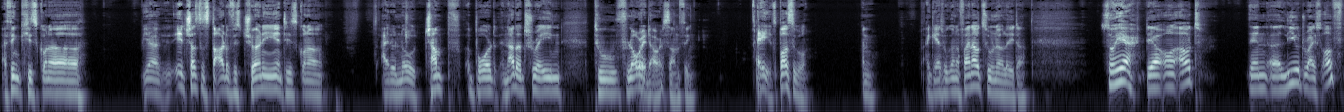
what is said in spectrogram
I think he's gonna, yeah, it's just the start of his journey and he's gonna, I don't know, jump aboard another train to Florida or something. Hey, it's possible. And I guess we're gonna find out sooner or later. So here they are all out. Then uh, Leo drives off.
